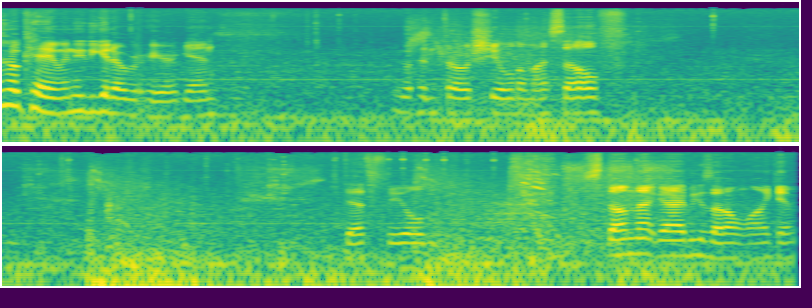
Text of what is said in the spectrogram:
Okay, we need to get over here again. Go ahead and throw a shield on myself. Death field. Stun that guy because I don't like him.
